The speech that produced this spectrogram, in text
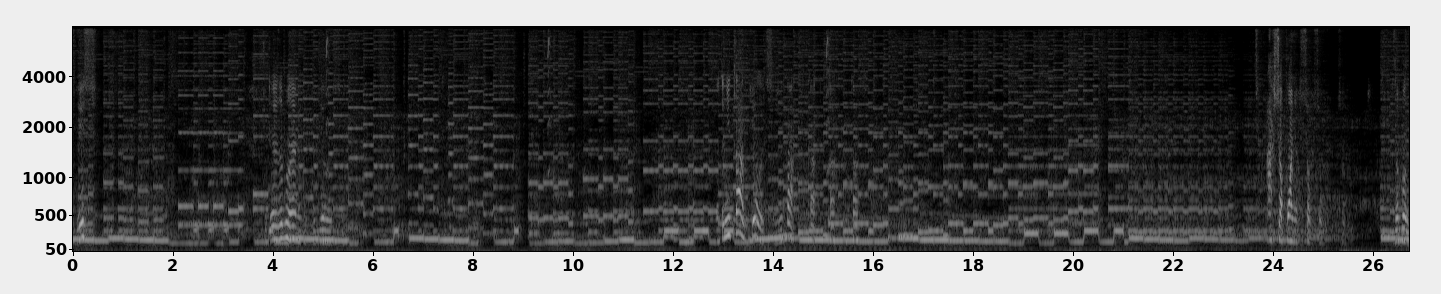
Здесь. Что-то я забыл, как это делается. Так делается, не так, так, так, так. А, все, понял, все, все, все. Забыл.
